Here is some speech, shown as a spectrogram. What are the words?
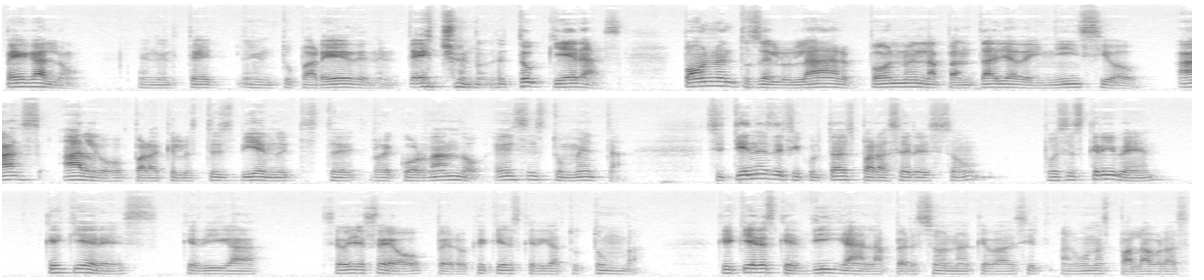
pégalo en, el en tu pared, en el techo, en donde tú quieras. Ponlo en tu celular, ponlo en la pantalla de inicio. Haz algo para que lo estés viendo y te esté recordando. Esa es tu meta. Si tienes dificultades para hacer eso, pues escribe qué quieres que diga. Se oye feo, pero qué quieres que diga tu tumba. ¿Qué quieres que diga la persona que va a decir algunas palabras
